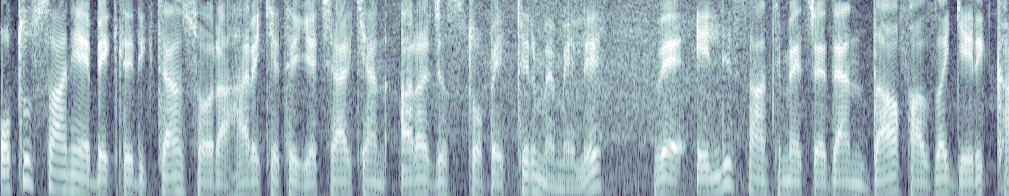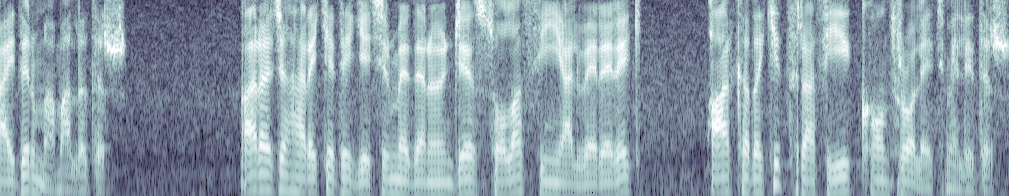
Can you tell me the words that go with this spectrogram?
30 saniye bekledikten sonra harekete geçerken aracı stop ettirmemeli ve 50 santimetreden daha fazla geri kaydırmamalıdır. Aracı harekete geçirmeden önce sola sinyal vererek arkadaki trafiği kontrol etmelidir.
